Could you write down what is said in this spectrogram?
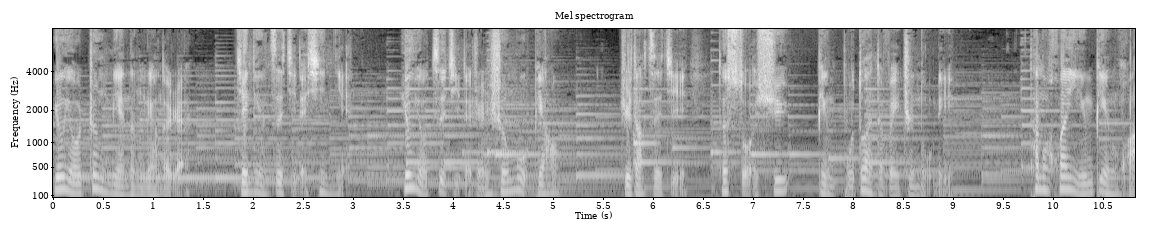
拥有正面能量的人，坚定自己的信念，拥有自己的人生目标，知道自己的所需。并不断的为之努力，他们欢迎变化，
